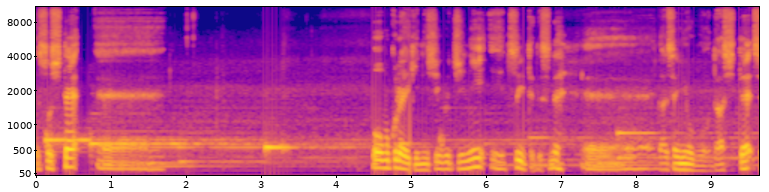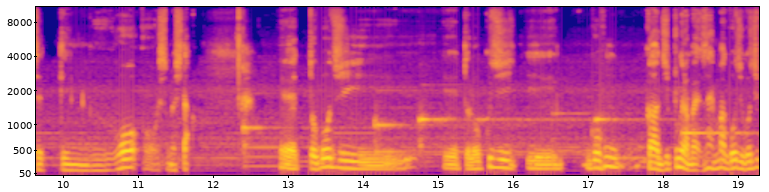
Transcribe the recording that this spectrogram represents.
ー、そして、えー、大袋駅西口についてですね、えー、外線用具を出してセッティングをしました。えー、っと、5時、えー、っと、6時5分か10分ぐらい前ですね、まあ、5時50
